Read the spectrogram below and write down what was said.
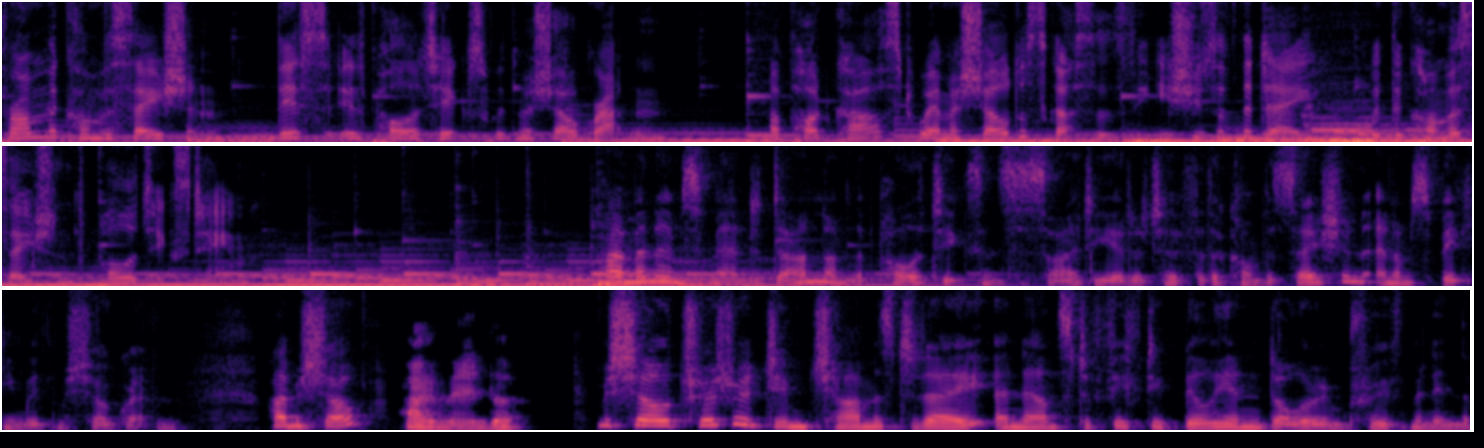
From The Conversation, this is Politics with Michelle Grattan, a podcast where Michelle discusses the issues of the day with The Conversation's politics team. Hi, my name's Amanda Dunn. I'm the Politics and Society Editor for The Conversation, and I'm speaking with Michelle Grattan. Hi, Michelle. Hi, Amanda. Michelle, Treasurer Jim Chalmers today announced a $50 billion improvement in the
